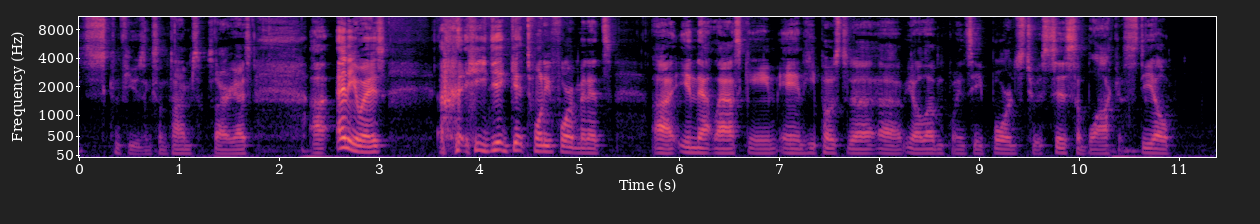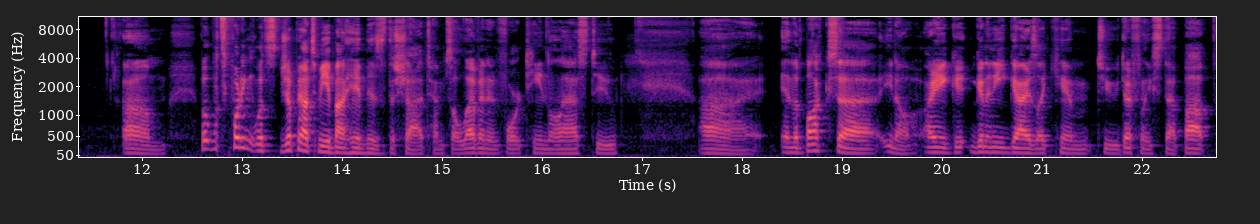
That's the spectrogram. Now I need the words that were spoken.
it's confusing sometimes. Sorry, guys. Uh, anyways, he did get 24 minutes uh, in that last game, and he posted a, a you know 11 points, eight boards, to assists, a block, a steal. Um, but what's putting what's jumping out to me about him is the shot attempts, 11 and 14 the last two. Uh, and the Bucks, uh, you know, are gonna need guys like him to definitely step up.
